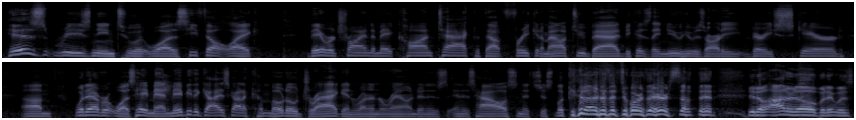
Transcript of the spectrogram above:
His reasoning to it was he felt like they were trying to make contact without freaking him out too bad because they knew he was already very scared. Um, whatever it was, hey man, maybe the guy's got a Komodo dragon running around in his in his house and it's just looking under the door there or something. You know, I don't know, but it was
